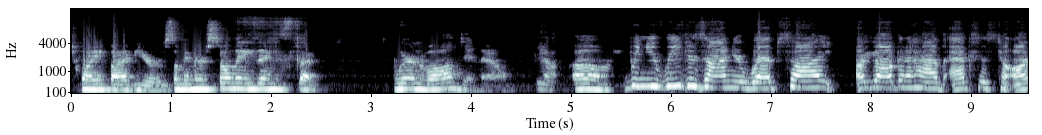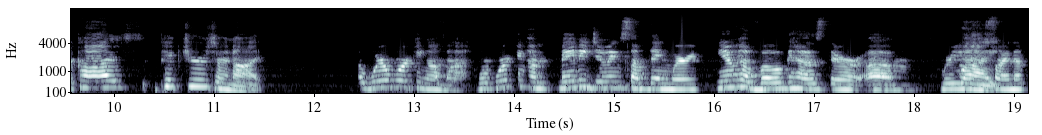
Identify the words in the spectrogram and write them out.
twenty five years. I mean, there's so many things that we're involved in now. yeah Um, When you redesign your website, are y'all going to have access to archives pictures or not? We're working on that. We're working on maybe doing something where you know how Vogue has their um, where you Right. can sign up.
